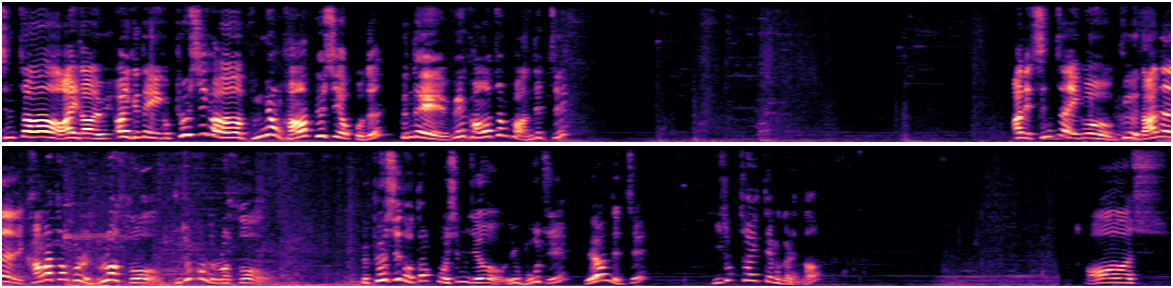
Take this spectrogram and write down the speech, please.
진짜 아니 나 아니 근데 이거 표시가 분명 강화 표시였거든? 근데 왜 강화 점프 안 됐지? 아니 진짜 이거 그 나는 강화 점프를 눌렀어 무조건 눌렀어 그 표시도 떴고 심지어 이거 뭐지? 왜 안 됐지? 이속 차이 때문에 그랬나? 아씨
